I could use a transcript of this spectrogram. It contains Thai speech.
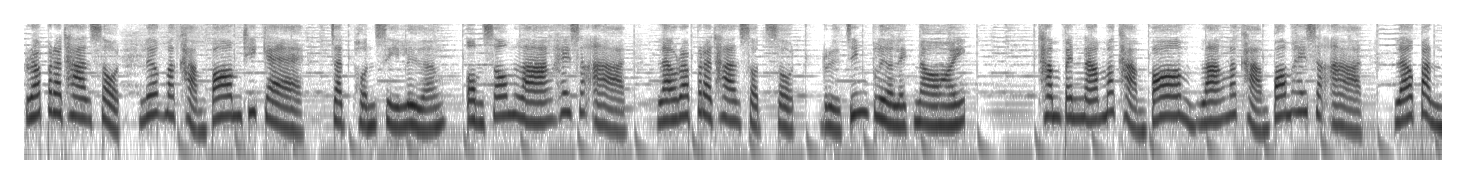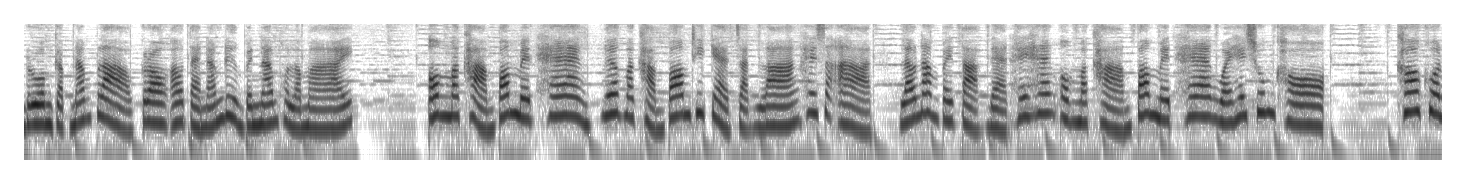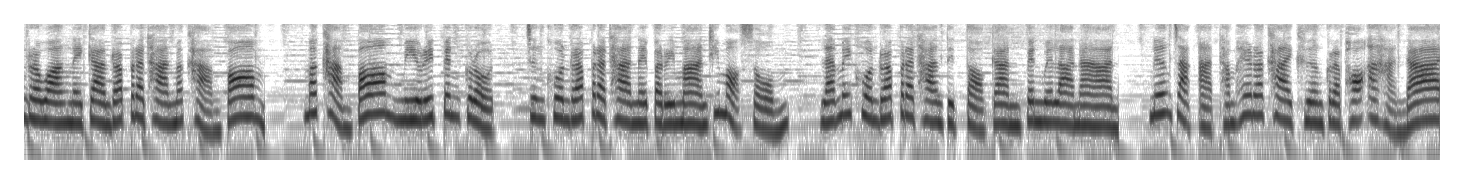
รับประทานสดเลือกมะขามป้อมที่แก่ จัดผลสีเหลือง อมส้มล้างให้สะอาด แล้วรับประทานสดสดหรือจิ้มเกลือเล็กน้อยทำเป็นน้ำมะขามป้อม ล้างมะขามป้อมให้สะอาด แล้วปั่นรวมกับน้ำเปล่ากรองเอาแต่น้ำดื่มเป็นน้ำผลไม้ อมมะขามป้อมเม็ดแห้ง เลือกมะขามป้อมที่แก่จัดล้างให้สะอาด แล้วนำไปตากแดดให้แห้งอมมะขามป้อมเม็ดแห้งไว้ให้ชุ่มคอ ข้อควรระวังในการรับประทานมะขามป้อม มะขามป้อมมีฤทธิ์เป็นกรด จึงควรรับประทานในปริมาณที่เหมาะสม และไม่ควรรับประทานติดต่อกันเป็นเวลานาน เนื่องจากอาจทำให้ระคายเคืองกระเพาะอาหารได้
